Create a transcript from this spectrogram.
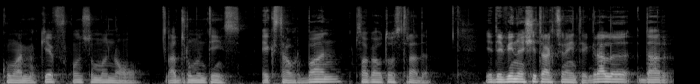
cum am eu chef, consumă 9%, la drum întins, extraurban sau pe autostradă. E de vină și tracțiunea integrală, dar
